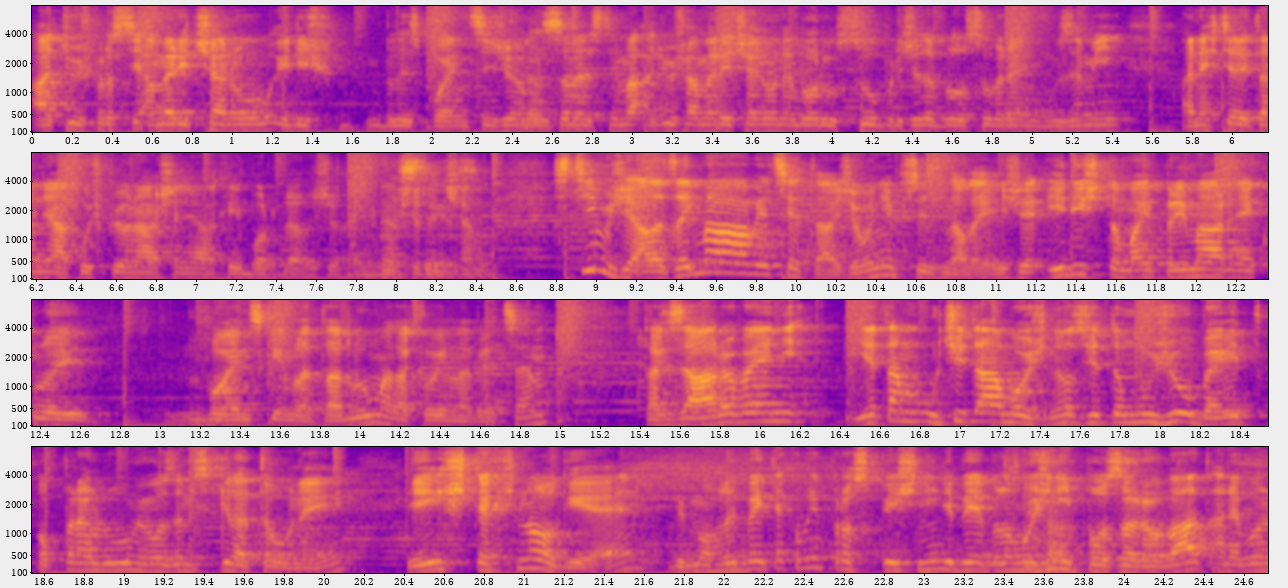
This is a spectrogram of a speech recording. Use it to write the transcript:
ať už prostě Američanů, i když byli spojenci, že jo, s nima, ať už Američanů nebo Rusů, protože to bylo suverénní území a nechtěli tam nějakou špionáž a nějaký bordel, že jo. S tím, že ale zajímavá věc je ta, že oni přiznali, že i když to mají primárně kvůli vojenským letadlům a takovýmhle věcem, tak zároveň je tam určitá možnost, že to můžou být opravdu mimozemský letouny, jejichž technologie by mohly být jakoby prospěšní, kdyby je bylo možné pozorovat, anebo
